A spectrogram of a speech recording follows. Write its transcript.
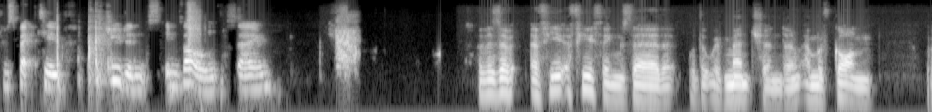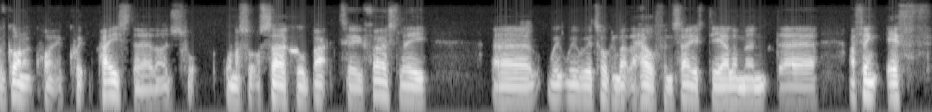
prospective students involved. So. there's a, a few a few things there that that we've mentioned, and, and we've gone we've gone at quite a quick pace there that I just want to sort of circle back to. Firstly, uh, we, we were talking about the health and safety element there. I think if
